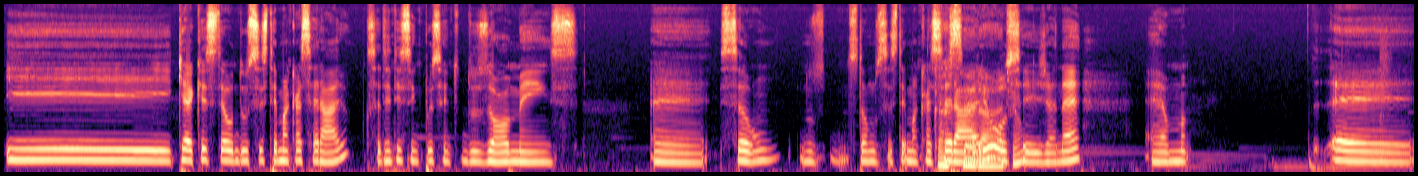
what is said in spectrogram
e que é a questão do sistema carcerário, que 75% dos homens é, são no- estão no sistema carcerário, ou Carcerário. seja, né, é uma é,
